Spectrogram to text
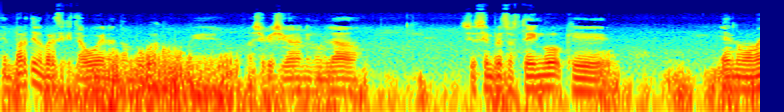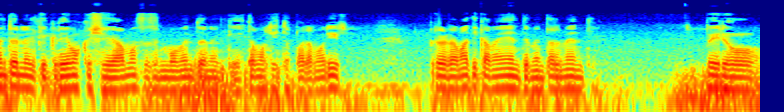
en parte me parece que está buena, tampoco es como que haya que llegar a ningún lado. Yo siempre sostengo que en el momento en el que creemos que llegamos es el momento en el que estamos listos para morir, programáticamente, mentalmente. Pero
